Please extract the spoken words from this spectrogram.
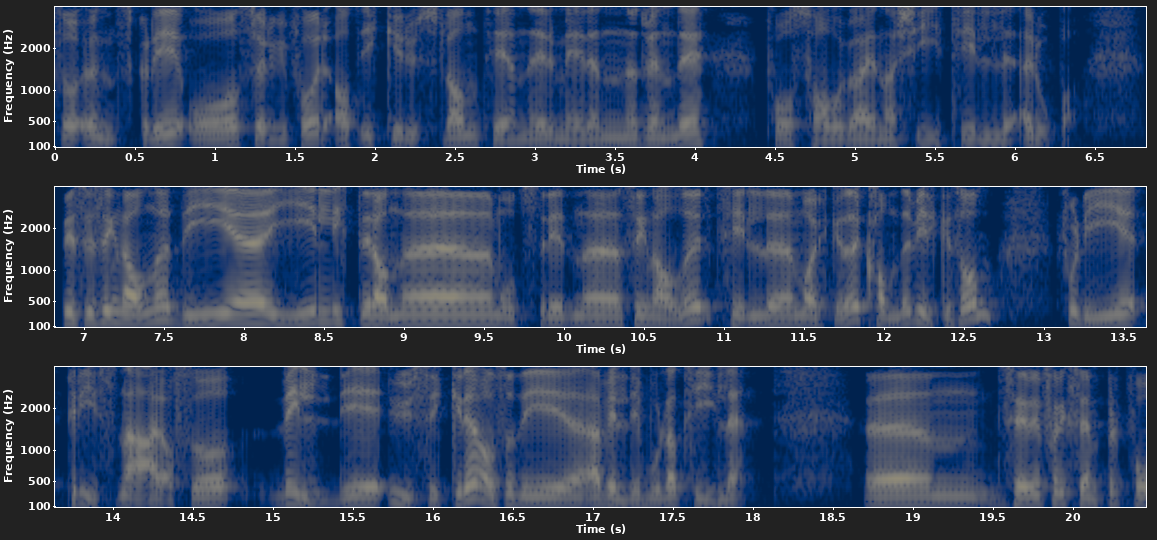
så ønsker de å sørge for at ikke Russland tjener mer enn nødvendig på salg av energi til Europa. Disse signalene de eh, gir litt motstridende signaler til markedet, kan det virke som. Fordi prisene er altså veldig usikre, altså de er veldig volatile. Um, ser vi f.eks. på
